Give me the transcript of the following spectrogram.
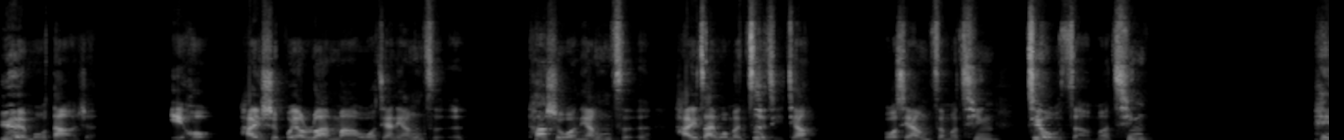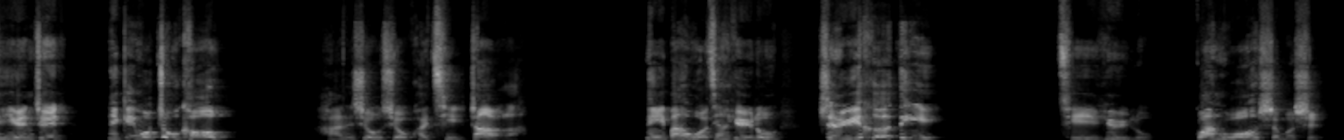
岳母大人，以后还是不要乱骂我家娘子。她是我娘子，还在我们自己家，我想怎么亲就怎么亲。”裴元君，你给我住口！韩秀秀快气炸了。你把我家玉露置于何地？其玉露关我什么事？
